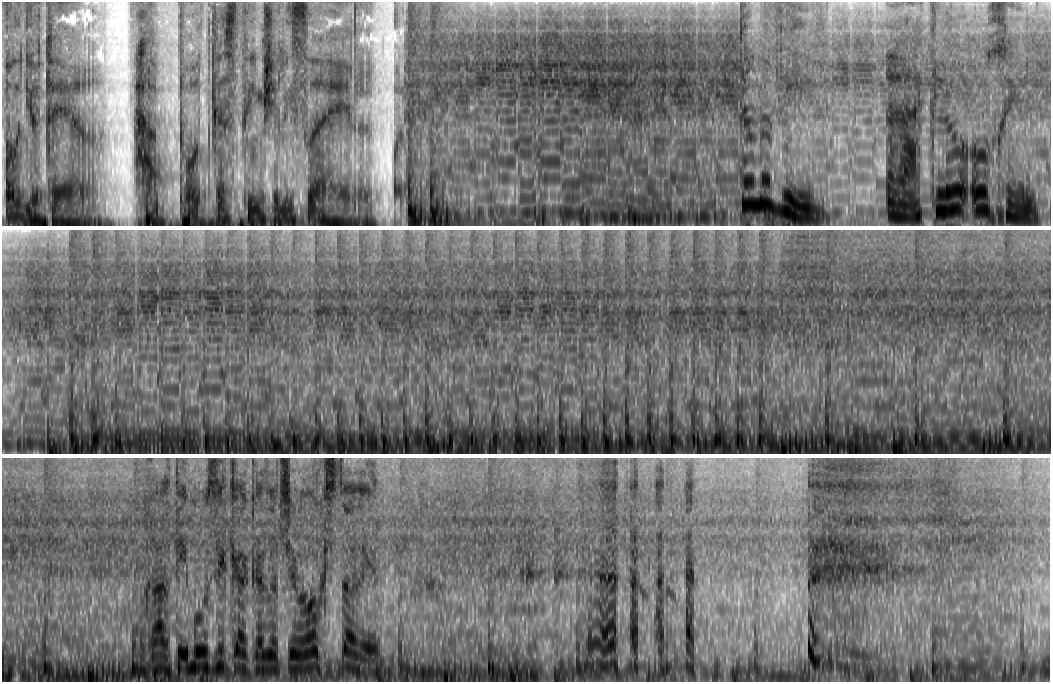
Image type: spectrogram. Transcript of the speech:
עוד יותר, הפודקאסטים של ישראל. תום אביב, רק לא אוכל. בחרתי מוזיקה כזאת של רוקסטרים.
